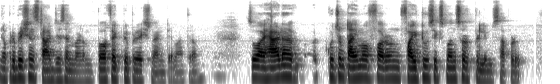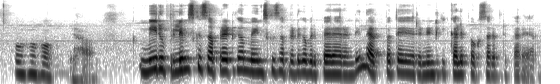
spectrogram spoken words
ప్రిపరేషన్ స్టార్ట్ చేశాను మేడం. పర్ఫెక్ట్ ప్రిపరేషన్ అంటే మాత్రం. సో ఐ హ్యాడ్ కొంచెం time off around five to six months prelims అప్పుడు. మీరు ప్రిలిమ్స్కి సపరేట్గా మెయిన్స్కి సపరేట్గా ప్రిపేర్ అయ్యారండి? లేకపోతే రెండింటికి కలిపి ఒకసారి ప్రిపేర్ అయ్యారా?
